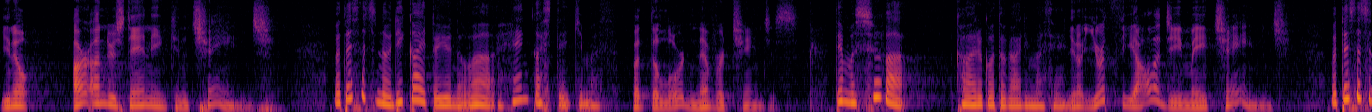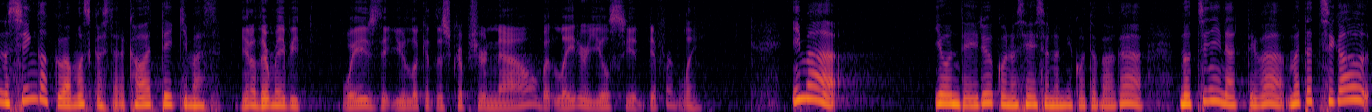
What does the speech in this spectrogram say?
You know, our understanding can change, 私たちの理解というのは変化していきます but the Lord never changes. でも主は変わることがありません You know, your theology may change. 私たちの神学はもしかしたら変わっていきます You know, there may be ways that you look at the scripture now, but later you'll see it differently. 今読んでいるこの聖書の御言葉が後になってはまた違う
